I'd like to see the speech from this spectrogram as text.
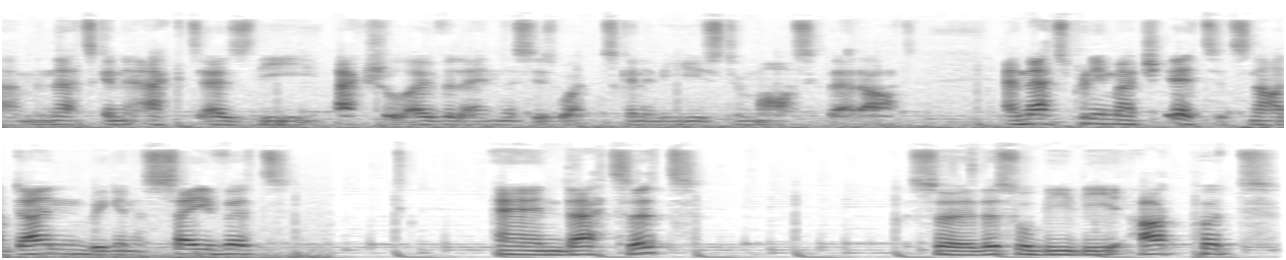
Um, and that's going to act as the actual overlay. And this is what's going to be used to mask that out. And that's pretty much it. It's now done. We're going to save it. And that's it. So this will be the output.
